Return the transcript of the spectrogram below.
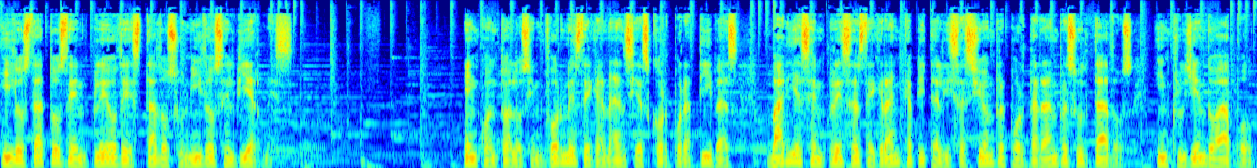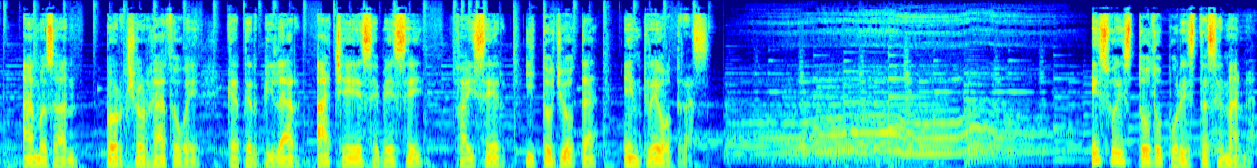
y los datos de empleo de Estados Unidos el viernes. En cuanto a los informes de ganancias corporativas, varias empresas de gran capitalización reportarán resultados, incluyendo Apple, Amazon, Berkshire Hathaway, Caterpillar, HSBC, Pfizer y Toyota, entre otras. Eso es todo por esta semana.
